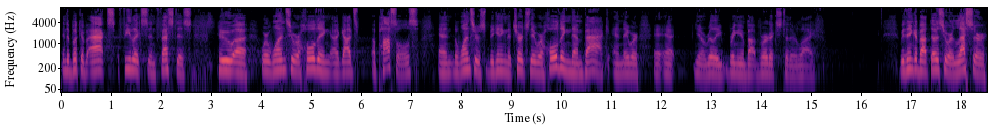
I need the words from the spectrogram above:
in the book of Acts, Felix and Festus, who uh, were ones who were holding uh, God's apostles and the ones who were beginning the church, they were holding them back and they were, uh, uh, you know, really bringing about verdicts to their life. We think about those who are lesser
